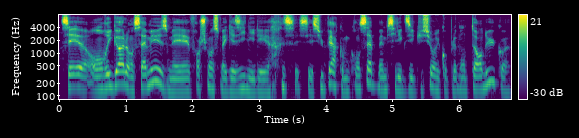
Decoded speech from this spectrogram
C'est, on rigole, on s'amuse, mais franchement, ce magazine, il est, c'est, super comme concept, même si l'exécution est complètement tordue, quoi.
